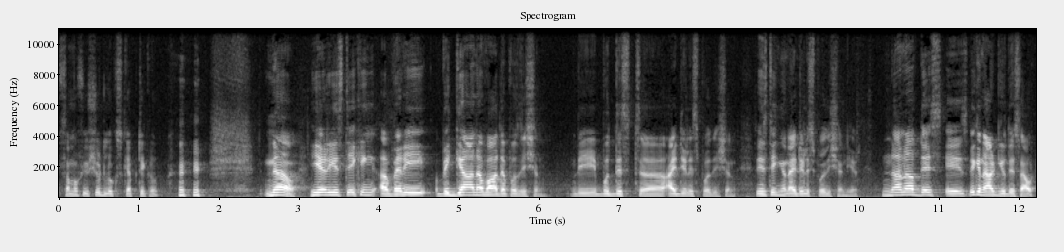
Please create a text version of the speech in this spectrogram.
Some of you should look skeptical. now, here he is taking a very Vijnanavada position, the Buddhist uh, idealist position. He is taking an idealist position here none of this is, we can argue this out,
